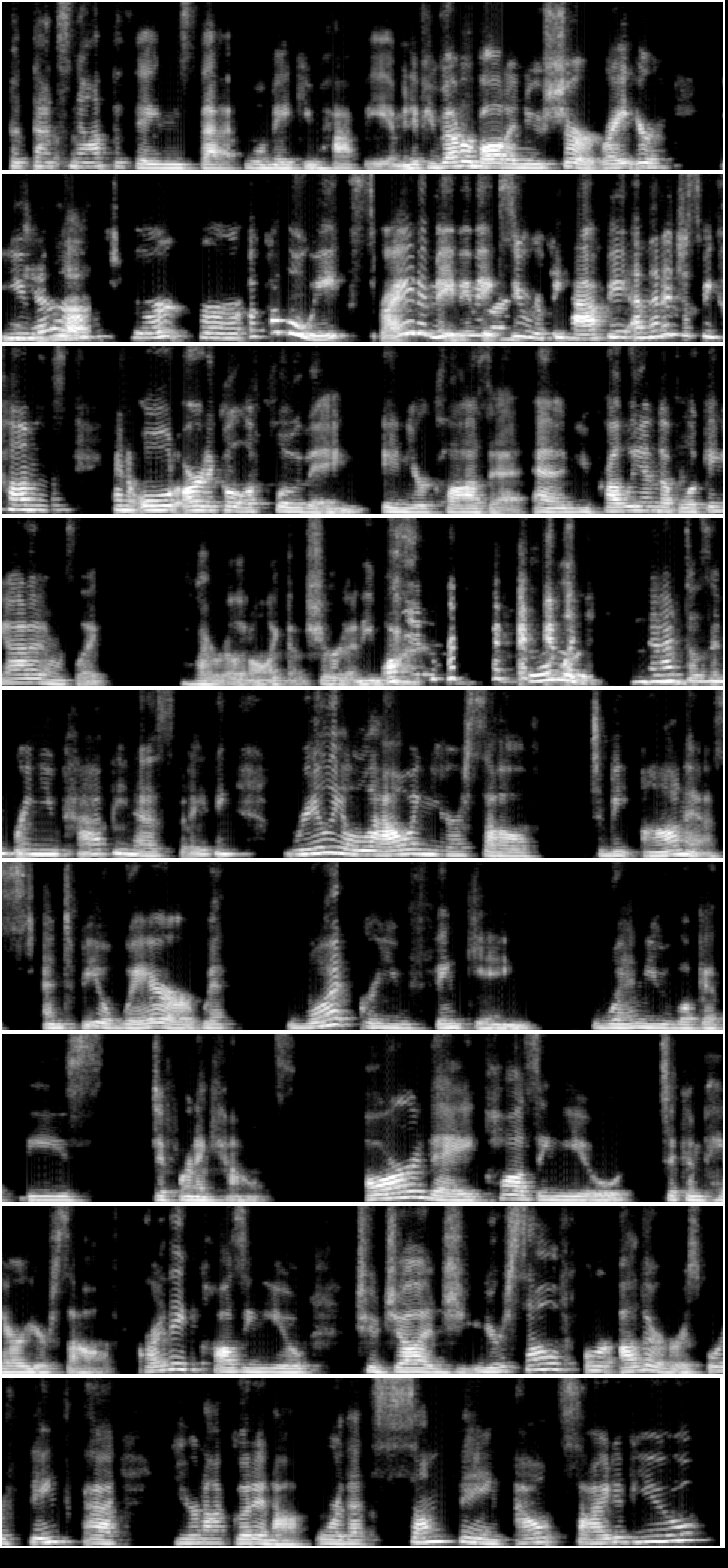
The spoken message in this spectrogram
But that's not the things that will make you happy. I mean, if you've ever bought a new shirt, right? You're you yeah. love the shirt for a couple weeks, right? It maybe makes you really happy. And then it just becomes an old article of clothing in your closet. And you probably end up looking at it and was like, oh, I really don't like that shirt anymore. Totally. like that mm-hmm. doesn't bring you happiness. But I think really allowing yourself to be honest and to be aware with what are you thinking when you look at these different accounts are they causing you to compare yourself? Are they causing you to judge yourself or others or think that you're not good enough or that something outside of you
